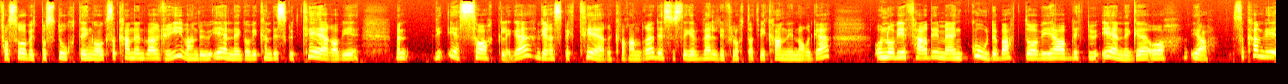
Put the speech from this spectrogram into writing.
for så vidt på Stortinget òg, så kan en være rivende uenig, og vi kan diskutere. Vi, men vi er saklige, vi respekterer hverandre. Det syns jeg er veldig flott at vi kan i Norge. Og når vi er ferdig med en god debatt, og vi har blitt uenige, og ja, så kan vi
